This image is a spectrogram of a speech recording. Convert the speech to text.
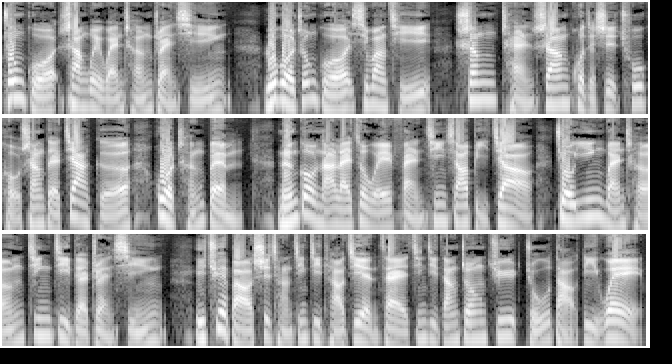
中国尚未完成转型。如果中国希望其生产商或者是出口商的价格或成本能够拿来作为反倾销比较，就应完成经济的转型，以确保市场经济条件在经济当中居主导地位。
